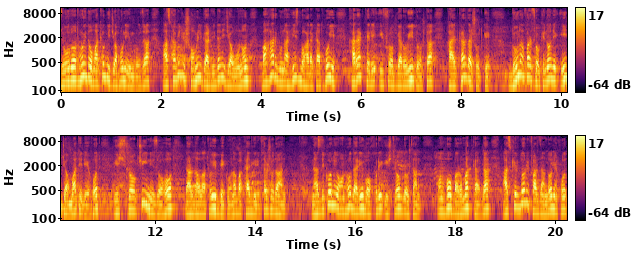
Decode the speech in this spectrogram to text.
зуҳуротҳои номатлуби ҷаҳони имрӯза аз қабили шомил гардидани ҷавонон ба ҳар гуна ҳизбу ҳаракатҳои характери ифротгароӣ дошта қайд карда шуд ки ду нафар сокинони ин ҷамоати деҳот иштирокчии низоъҳо дар давлатҳои бегона ба қайд гирифта шуданд наздикони онҳо дар ин вохӯрӣ иштирок доштанд онҳо баромад карда аз кирдори фарзандони худ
